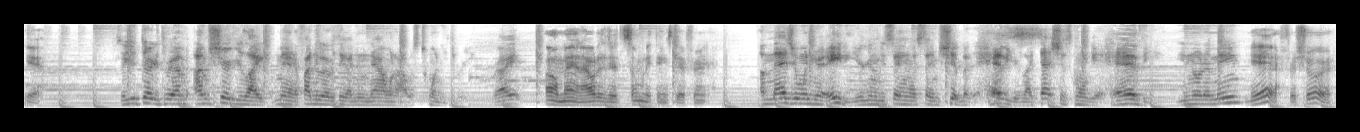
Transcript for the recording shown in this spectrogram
Yeah. So you're 33. I'm, I'm sure you're like, man, if I knew everything I knew now when I was 23, right? oh man i would have did so many things different Imagine when you're 80, you're gonna be saying the same shit, but heavier. Like that shit's gonna get heavy. You know what I mean? yeah for sure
